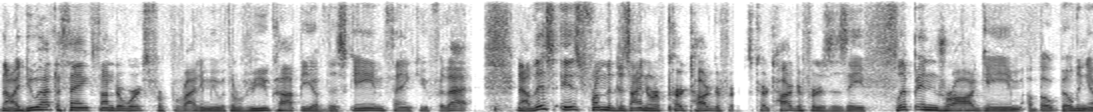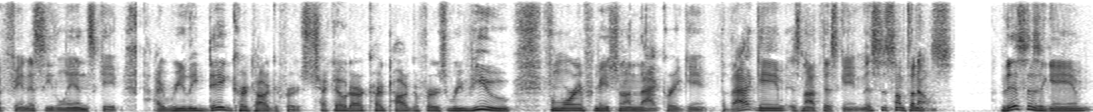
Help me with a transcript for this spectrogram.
Now, I do have to thank Thunderworks for providing me with a review copy of this game. Thank you for that. Now, this is from the designer of Cartographers. Cartographers is a flip and draw game about building a fantasy landscape. I really dig Cartographers. Check out our Cartographers review for more information on that great game. But that game is not this game. This is something else. This is a game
